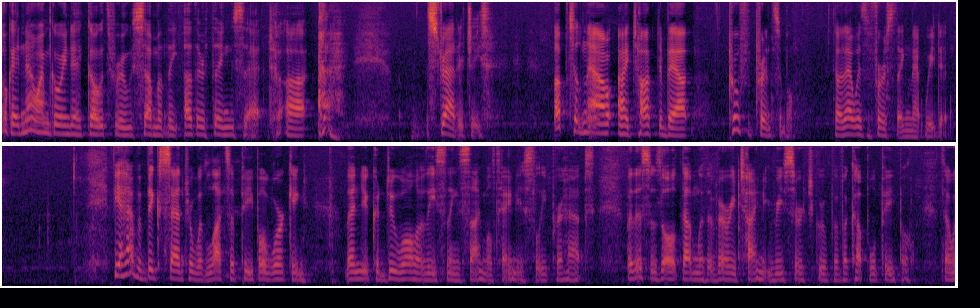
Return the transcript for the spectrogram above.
Okay, now I'm going to go through some of the other things that, uh, strategies. Up till now, I talked about proof of principle. So that was the first thing that we did. If you have a big center with lots of people working, then you could do all of these things simultaneously, perhaps. But this was all done with a very tiny research group of a couple people. So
